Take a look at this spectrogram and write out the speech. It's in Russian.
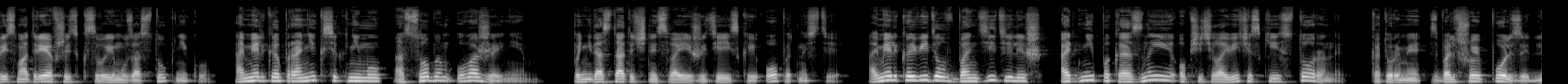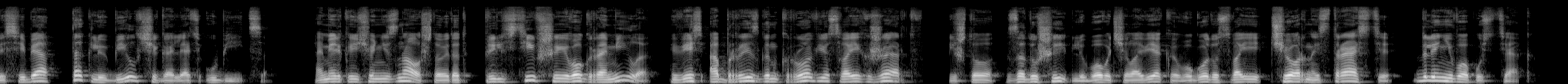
Присмотревшись к своему заступнику, Амелька проникся к нему особым уважением. По недостаточной своей житейской опытности Амелька видел в бандите лишь одни показные общечеловеческие стороны, которыми с большой пользой для себя так любил щеголять убийца. Амелька еще не знал, что этот прельстивший его громила весь обрызган кровью своих жертв, и что задушить любого человека в угоду своей черной страсти для него пустяк.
